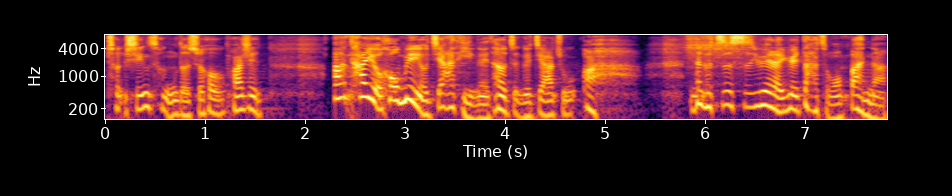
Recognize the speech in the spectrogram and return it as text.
成形成的时候，发现。啊，他有后面有家庭哎，他有整个家族啊，那个自私越来越大，怎么办呢？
